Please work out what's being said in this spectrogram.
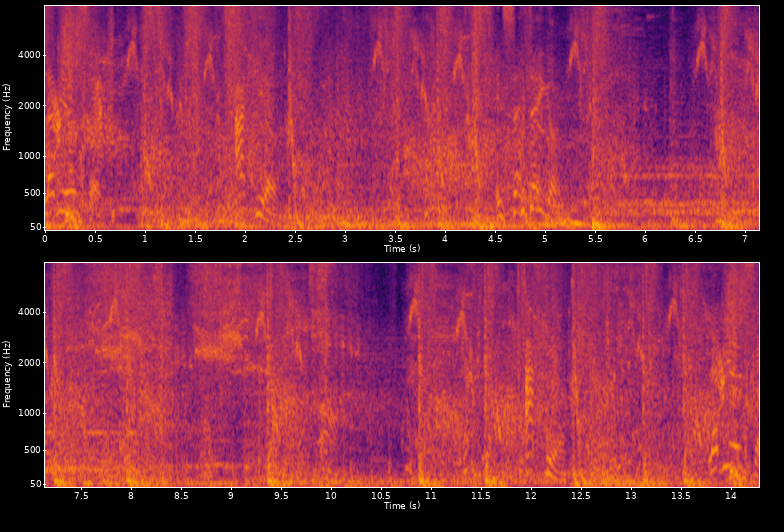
Levioso. Accio. Incendio. Accio. Levioso.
